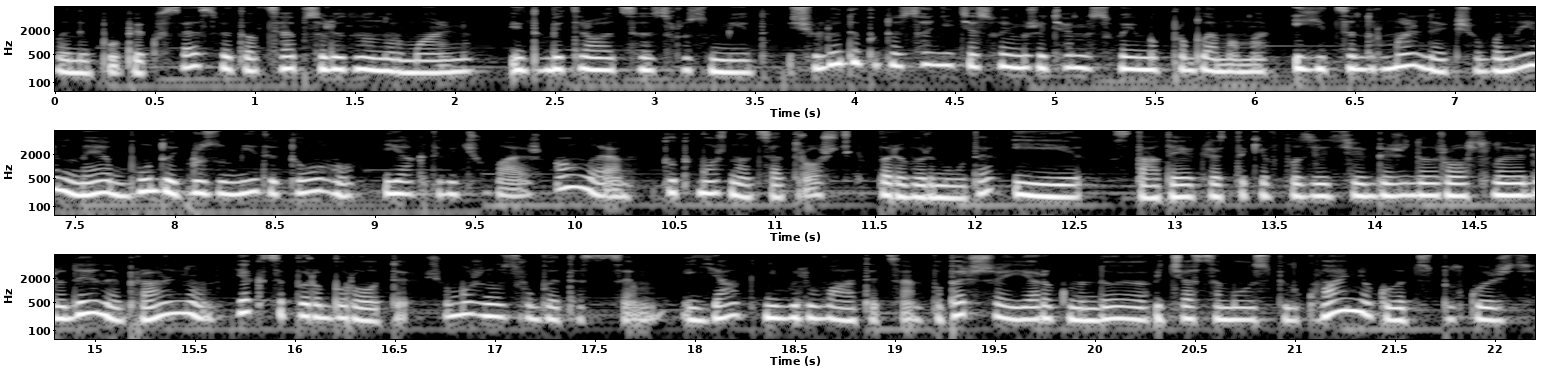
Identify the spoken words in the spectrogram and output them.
Ми не пупік всесвіту. Це абсолютно нормально, і тобі треба це зрозуміти. Що люди будуть зайняті своїм життям і своїми проблемами. Проблемами. І це нормально, якщо вони не будуть розуміти того, як ти відчуваєш. Але тут можна це трошечки перевернути і стати якраз таки в позицію більш дорослої людини. Правильно, як це перебороти? Що можна зробити з цим? Як нівелювати це? По-перше, я рекомендую під час самого спілкування, коли ти спілкуєшся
